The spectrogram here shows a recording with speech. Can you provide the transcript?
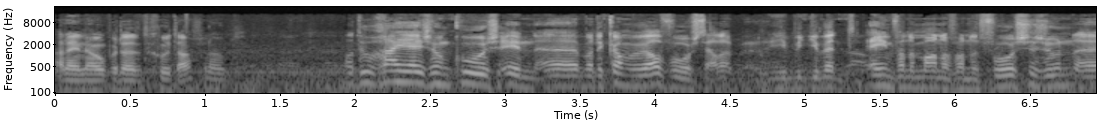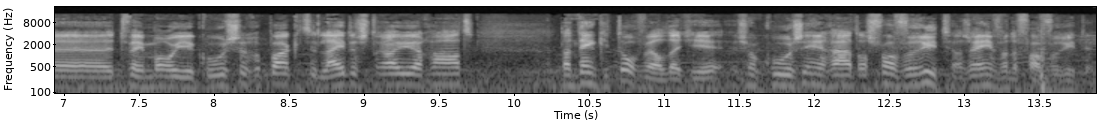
Alleen hopen dat het goed afloopt. Want hoe ga jij zo'n koers in? Uh, want ik kan me wel voorstellen, je, je, bent een van de mannen van het voorseizoen. twee mooie koersen gepakt, leiderstruien gehad. Dan denk je toch wel dat je zo'n koers ingaat als favoriet, als een van de favorieten.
